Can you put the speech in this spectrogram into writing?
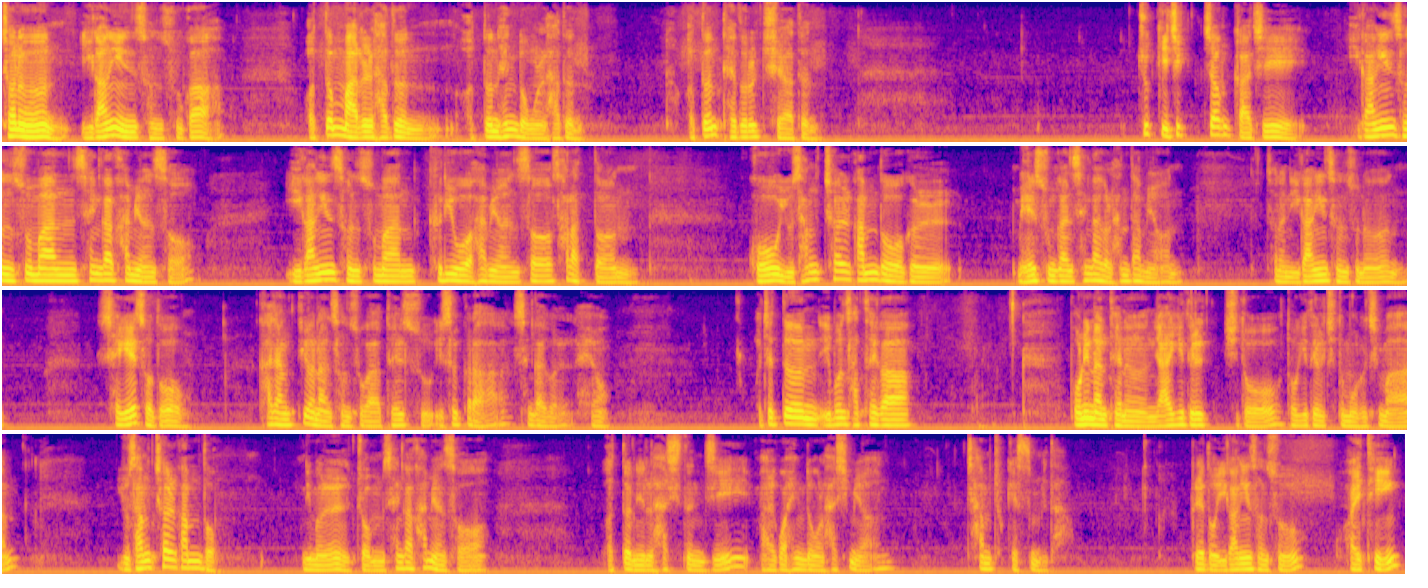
저는 이강인 선수가 어떤 말을 하든 어떤 행동을 하든 어떤 태도를 취하든 죽기 직전까지 이강인 선수만 생각하면서 이강인 선수만 그리워하면서 살았던 고 유상철 감독을 매 순간 생각을 한다면 저는 이강인 선수는 세계에서도 가장 뛰어난 선수가 될 수 있을 거라 생각을 해요. 어쨌든 이번 사태가 본인한테는 약이 될지도 독이 될지도 모르지만 유상철 감독님을 좀 생각하면서 어떤 일을 하시든지 말과 행동을 하시면 참 좋겠습니다. 그래도 이강인 선수 화이팅!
